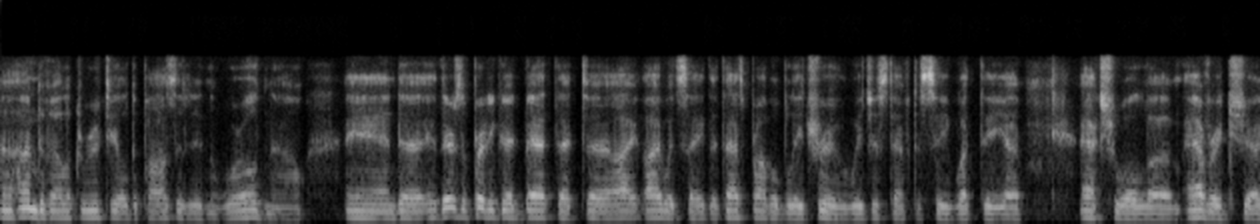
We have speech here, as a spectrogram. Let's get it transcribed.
uh, undeveloped rutile deposited in the world now. And uh, there's a pretty good bet that uh, I, I would say that that's probably true. We just have to see what the uh, actual um, average uh,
